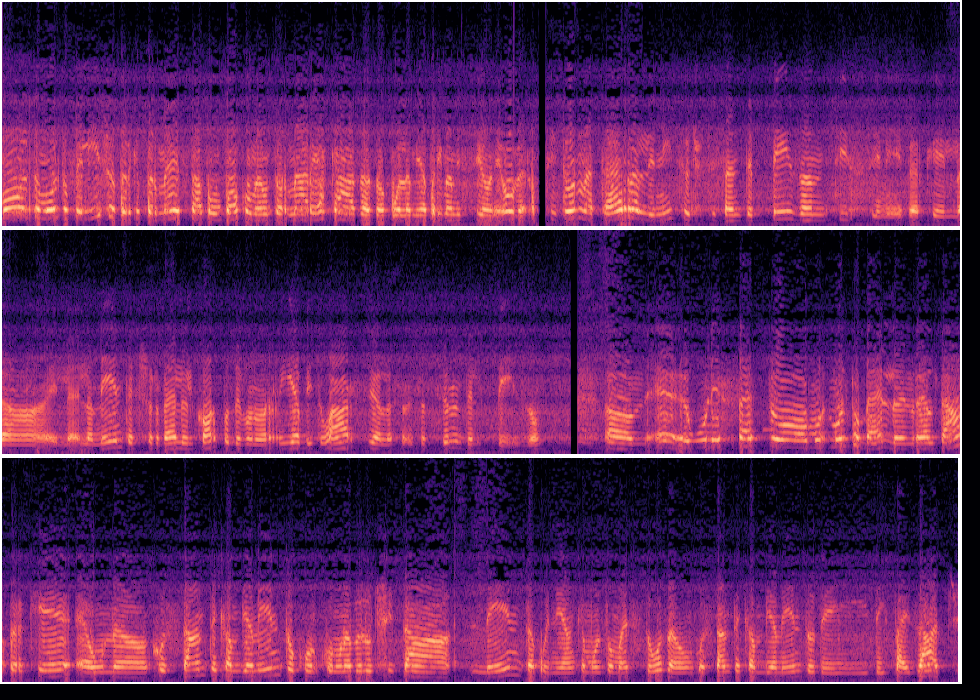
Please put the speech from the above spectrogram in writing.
molto molto felice perché per me è stato un po' come un tornare a casa dopo la mia prima missione, ovvero si torna a terra all'inizio ci si sente pesantissimi perché il, il, la mente, il cervello e il corpo devono riabituarsi alla sensazione del peso. Um, è un effetto mo- molto bello in realtà perché è un costante cambiamento con, con, una velocità lenta, quindi anche molto maestosa, è un costante cambiamento dei, dei paesaggi.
